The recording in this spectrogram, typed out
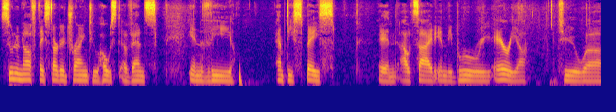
Soon enough, they started trying to host events in the empty space and outside in the brewery area to uh,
